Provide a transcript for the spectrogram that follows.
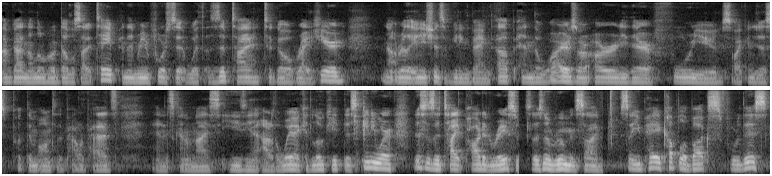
I've gotten a little bit of double-sided tape and then reinforced it with a zip tie to go right here. Not really any chance of getting banged up and the wires are already there for you so I can just put them onto the power pads and it's kind of nice, easy, and out of the way. I could locate this anywhere. This is a tight potted racer, so there's no room inside. So you pay a couple of bucks for this.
